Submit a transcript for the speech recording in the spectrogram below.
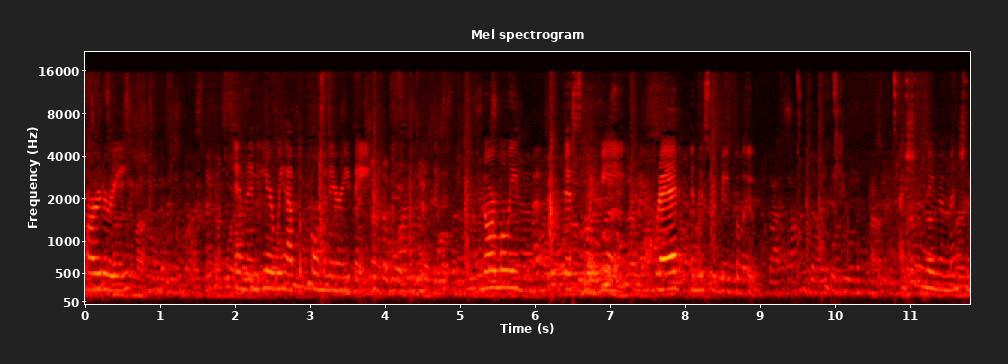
artery, and then here we have the pulmonary vein. Normally, this would be red and this would be blue. I shouldn't even mention that.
